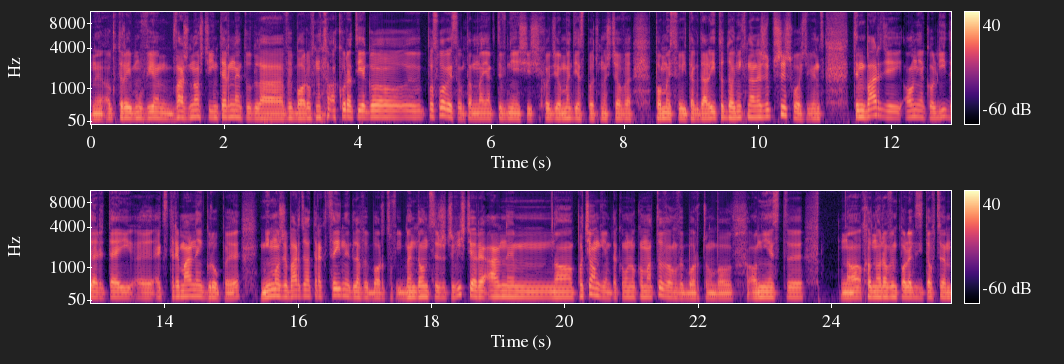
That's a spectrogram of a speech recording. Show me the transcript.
y, o której mówiłem, ważności internetu dla wyborów, no to akurat jego y, posłowie są tam najaktywniejsi, jeśli chodzi o media społecznościowe, pomysły i tak dalej. I to do nich należy przyszłość, więc tym bardziej on jako lider tej y, ekstremalnej grupy, mimo że bardzo atrakcyjny dla wyborców i będący rzeczywiście realnym no, pociągiem, taką lokomotywą wyborczą, bo on jest no, honorowym polexitowcem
